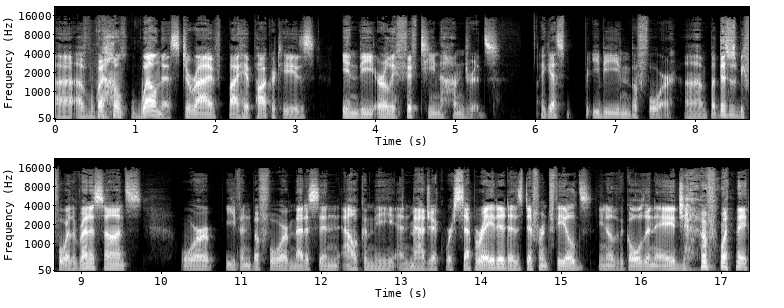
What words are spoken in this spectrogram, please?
uh, of well wellness derived by Hippocrates in the early 1500s. I guess maybe even before, um, but this was before the Renaissance, or even before medicine, alchemy, and magic were separated as different fields. You know, the golden age of when they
